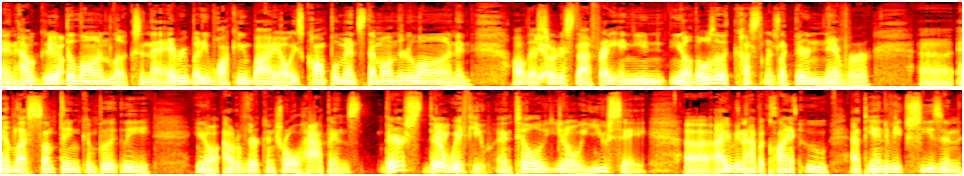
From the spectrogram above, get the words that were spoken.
And how good Yeah. the lawn looks and that everybody walking by always compliments them on their lawn and all that Yeah. sort of stuff, right? And you you know, those are the customers like they're never uh, unless something completely you know out of their control happens they're they're Yeah. with you until you know you say uh, i even have a client who at the end of each season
